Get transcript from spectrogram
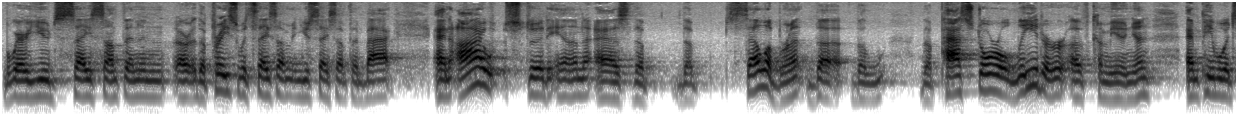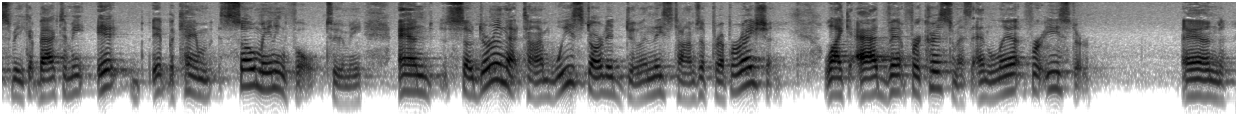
where you'd say something and or the priest would say something and you say something back. And I stood in as the the celebrant, the the the pastoral leader of communion, and people would speak it back to me. It, it became so meaningful to me. And so during that time, we started doing these times of preparation, like Advent for Christmas and Lent for Easter. And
